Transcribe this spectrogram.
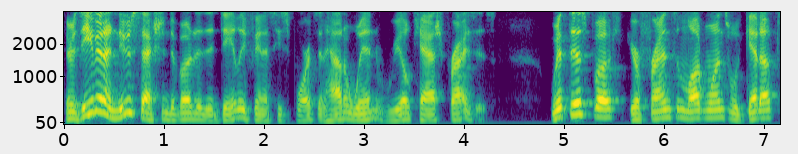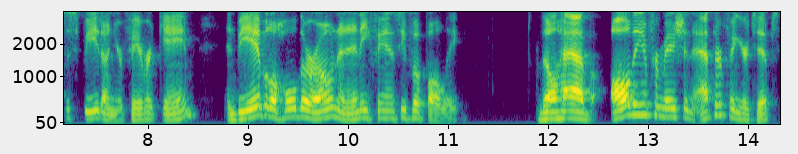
There's even a new section devoted to daily fantasy sports and how to win real cash prizes. With this book, your friends and loved ones will get up to speed on your favorite game and be able to hold their own in any fantasy football league. They'll have all the information at their fingertips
